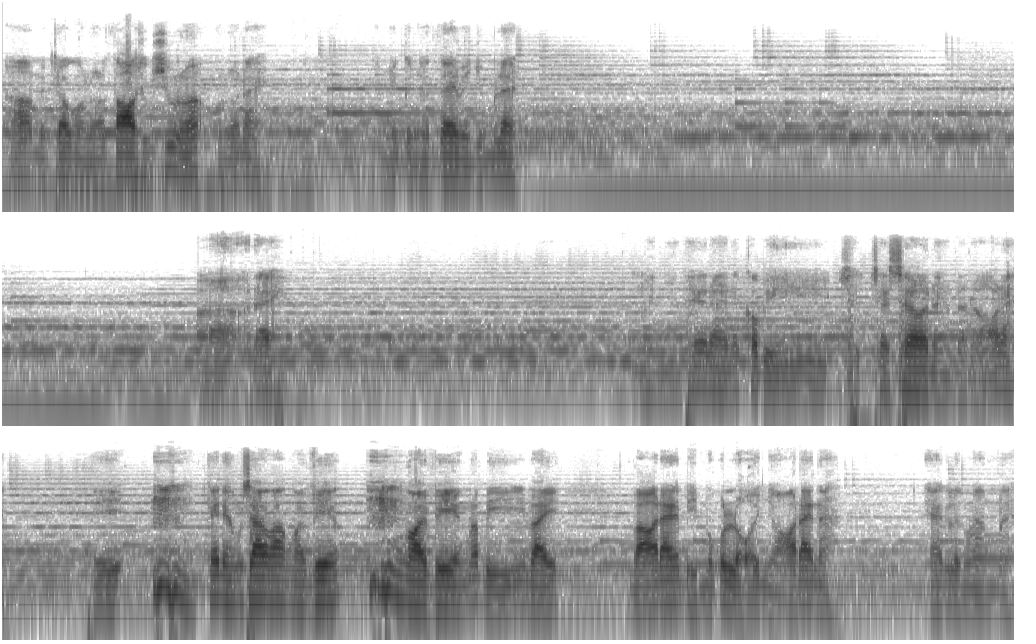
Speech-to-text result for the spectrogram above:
Đó mình cho ngọn lửa to xuống xuống nữa ngọn lửa này. Những cần tê mình zoom lên. À, ở đây. Mình nhìn thấy đây nó có bị sơ sơ này là đỏ này. Thì cái này không sao ngoài viên ngoài viền nó bị vậy. Và ở đây bị một cái lỗi nhỏ đây nè. Hai cái lần lần này.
